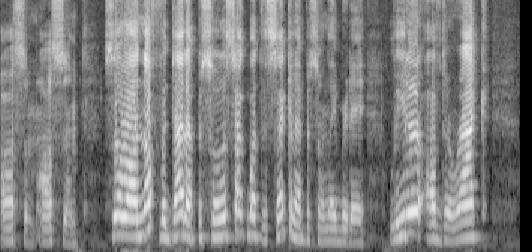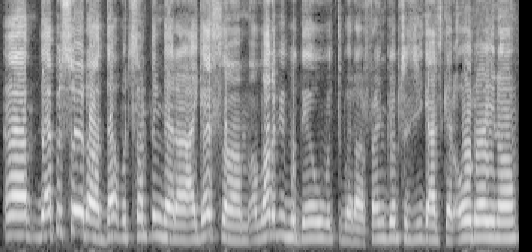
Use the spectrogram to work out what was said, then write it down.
Awesome, awesome. So uh, enough with that episode. Let's talk about the second episode, Labor Day. Leader of the Rack. Um, the episode uh, dealt with something that uh, I guess um, a lot of people deal with with uh, friend groups as you guys get older. You know,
